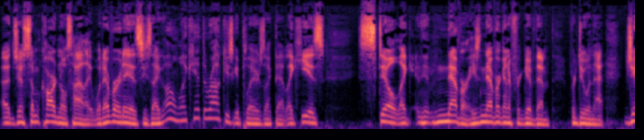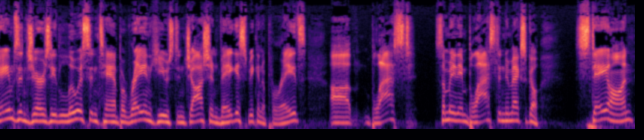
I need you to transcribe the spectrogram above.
uh, just some Cardinals highlight, whatever it is. He's like, oh, why can't the Rockies get players like that? Like he is still like never. He's never going to forgive them for doing that. James in Jersey, Lewis in Tampa, Ray in Houston, Josh in Vegas. Speaking of parades, uh, Blast, somebody named Blast in New Mexico. Stay on.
